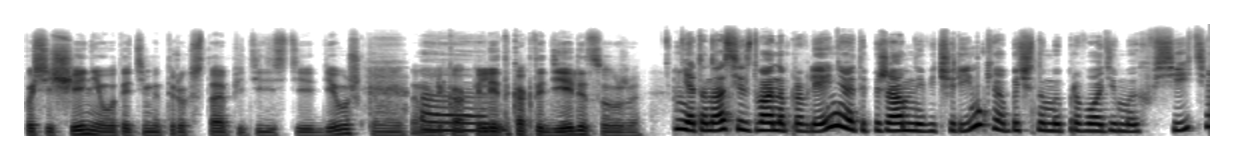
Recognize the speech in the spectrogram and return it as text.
посещение вот этими 350 девушками там, или как? Или А, это как-то делится уже? Нет, у нас есть два направления. Это пижамные вечеринки. Обычно мы проводим их в Сити.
